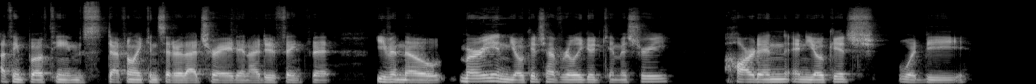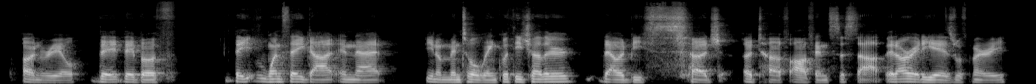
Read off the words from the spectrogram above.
I think both teams definitely consider that trade, and I do think that even though Murray and Jokic have really good chemistry, Harden and Jokic would be unreal. They they both they once they got in that you know mental link with each other, that would be such a tough offense to stop. It already is with Murray,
